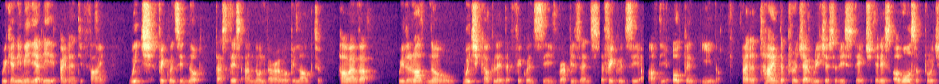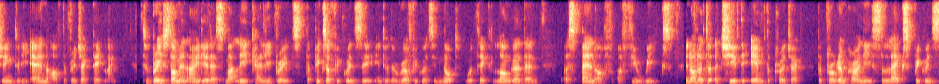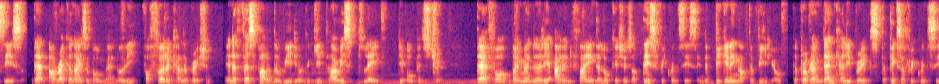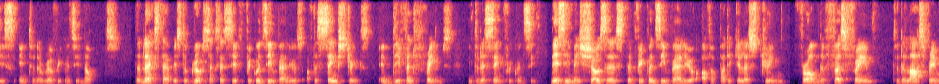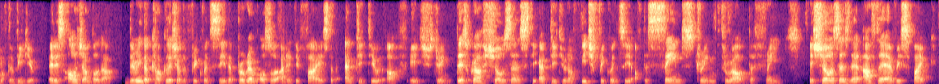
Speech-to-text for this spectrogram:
we can immediately identify which frequency note does this unknown variable belong to. However, we do not know which calculated frequency represents the frequency of the open E note. By the time the project reaches this stage, it is almost approaching to the end of the project deadline. To brainstorm an idea that smartly calibrates the pixel frequency into the real frequency note would take longer than a span of a few weeks. In order to achieve the aim of the project, the program currently selects frequencies that are recognizable manually for further calibration. In the first part of the video, the guitarist played the open string. Therefore, by manually identifying the locations of these frequencies in the beginning of the video, the program then calibrates the pixel frequencies into the real frequency notes. The next step is to group successive frequency values of the same strings in different frames into the same frequency. This image shows us the frequency value of a particular string from the first frame to the last frame of the video. It is all jumbled up. During the calculation of the frequency, the program also identifies the amplitude of each string. This graph shows us the amplitude of each frequency of the same string throughout the frames. It shows us that after every spike,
